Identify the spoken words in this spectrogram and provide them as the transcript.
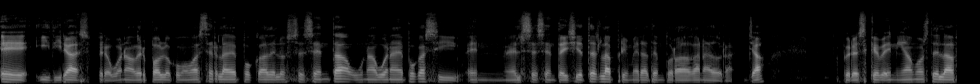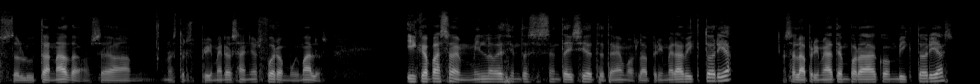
Eh, y dirás, pero bueno, a ver Pablo, ¿cómo va a ser la época de los 60? Una buena época si en el 67 es la primera temporada ganadora. Ya, pero es que veníamos de la absoluta nada, o sea, nuestros primeros años fueron muy malos. ¿Y qué pasó? En 1967 tenemos la primera victoria, o sea, la primera temporada con victorias.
